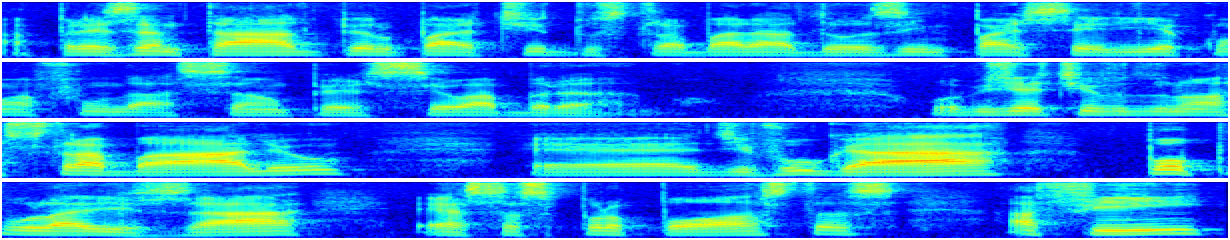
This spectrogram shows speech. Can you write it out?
apresentado pelo Partido dos Trabalhadores em parceria com a Fundação Perseu Abramo. O objetivo do nosso trabalho é divulgar, popularizar essas propostas a fim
